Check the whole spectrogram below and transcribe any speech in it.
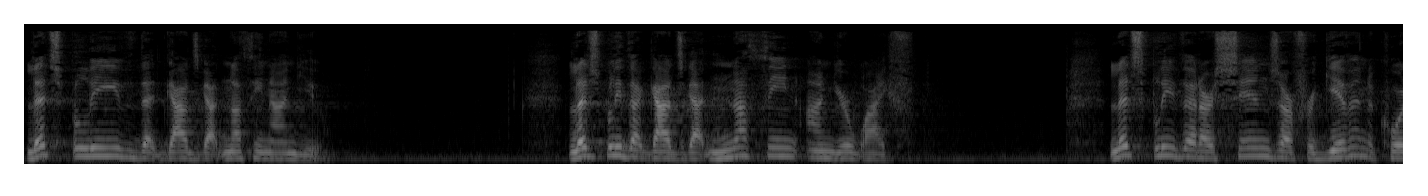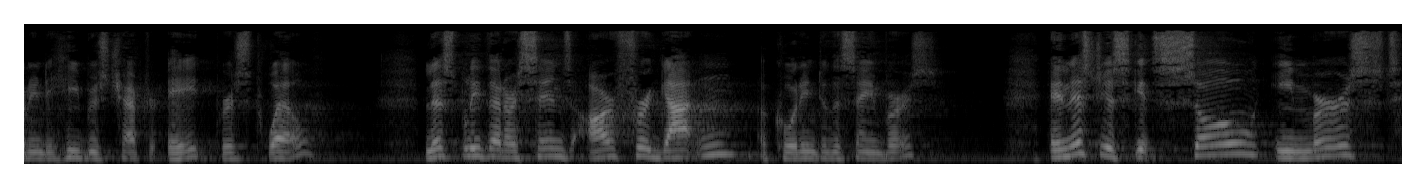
Let's believe that God's got nothing on you. Let's believe that God's got nothing on your wife. Let's believe that our sins are forgiven according to Hebrews chapter 8, verse 12. Let's believe that our sins are forgotten according to the same verse. And let's just get so immersed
